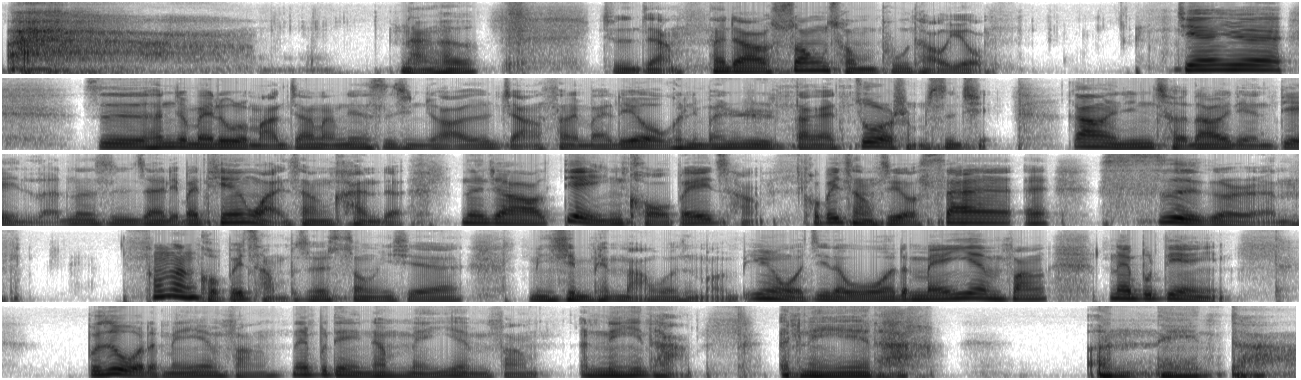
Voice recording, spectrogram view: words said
啊，难喝，就是这样。那叫双重葡萄柚。今天因为。是很久没录了嘛？讲两件事情就好，就讲上礼拜六跟礼拜日大概做了什么事情。刚刚已经扯到一点电影了，那是在礼拜天晚上看的，那叫电影口碑场。口碑场只有三哎四个人，通常口碑场不是会送一些明信片嘛，或者什么？因为我记得我的梅艳芳那部电影，不是我的梅艳芳那部电影叫梅艳芳，Anita，Anita，Anita，Anita。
